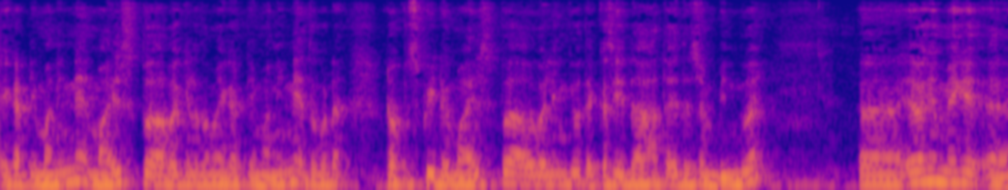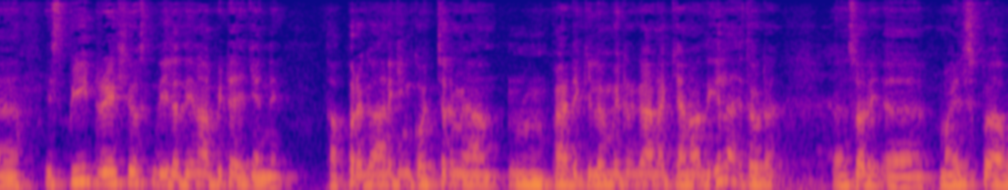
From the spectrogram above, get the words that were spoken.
එකට මනින්න. මයිල්ස් පාව කියලම එකට මනින්න. එතකොට ටොප් ස්පීඩ මයිල්ස් පවලින්ග එකසි දාහතයි දශම් බිඳුව ඒවගේ මේක ස්පීඩ රේෂියෝස් දීල දෙන අපිට. එකන්නේ තපර ගානකින් කොච්චර මෙයා පෑට කිලමිට ගානක් යනවාද කියලා. එතකොට සොරි මයිල්ස් පාව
